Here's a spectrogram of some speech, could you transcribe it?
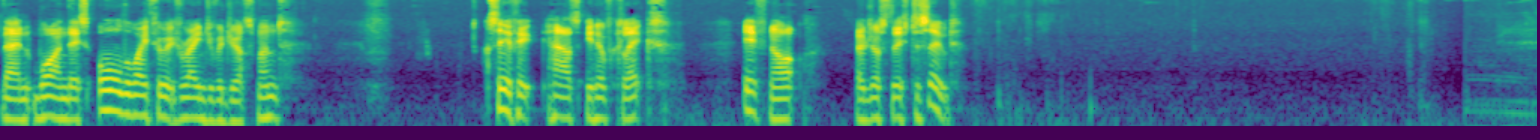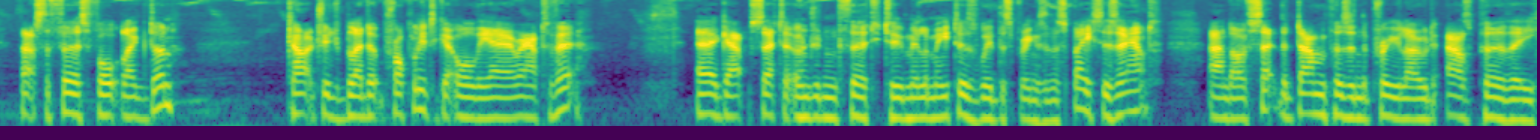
Then wind this all the way through its range of adjustment see if it has enough clicks. If not, adjust this to suit. That's the first fork leg done. Cartridge bled up properly to get all the air out of it. Air gap set at 132mm with the springs and the spacers out. And I've set the dampers and the preload as per the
